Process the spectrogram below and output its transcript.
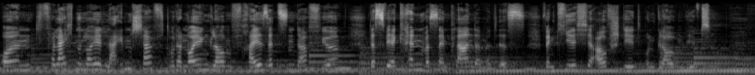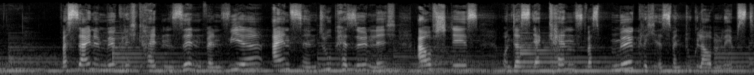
Und vielleicht eine neue Leidenschaft oder neuen Glauben freisetzen dafür, dass wir erkennen, was sein Plan damit ist, wenn Kirche aufsteht und Glauben lebt was seine Möglichkeiten sind, wenn wir einzeln, du persönlich, aufstehst und das erkennst, was möglich ist, wenn du Glauben lebst,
